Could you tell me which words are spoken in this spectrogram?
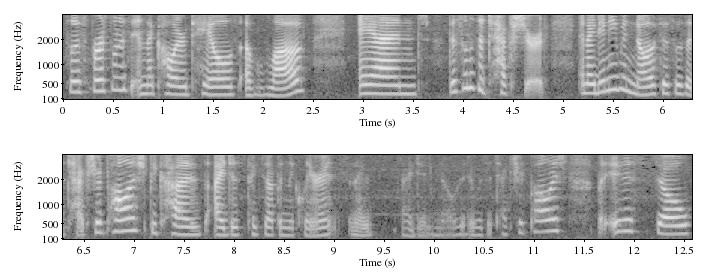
So this first one is in the color Tales of Love, and this one is a textured. And I didn't even know if this was a textured polish because I just picked up in the clearance, and I I didn't know that it was a textured polish, but it is so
